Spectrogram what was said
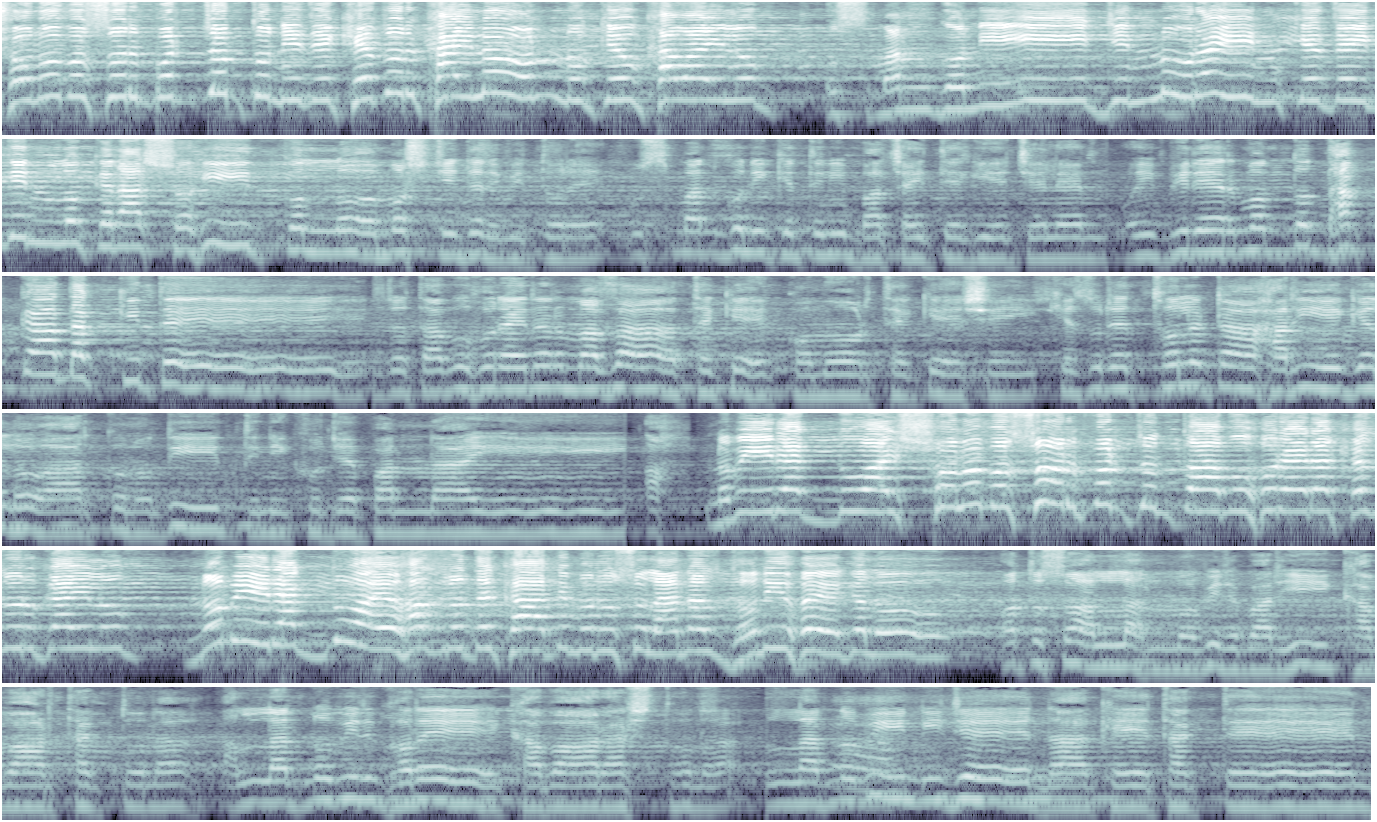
ষোলো বছর পর্যন্ত নিজে খেজুর খাইলো, অন্য কেউ খাওয়াইলো। উসমান গনি জিন্নুরাইনকে যেই দিন লোকেরা শহীদ করল মসজিদের ভিতরে, উসমান গনিকে তিনি বাঁচাইতে গিয়েছিলেন। ওই ভিড়ের মধ্যে ধাক্কা ধাক্কিতে আবু হুরাইরার মাজা থেকে, কোমর থেকে সেই খেজুরের থলেটা হারিয়ে গেল, আর কোনোদিন তিনি খুঁজে পান নাই। নবীর এক দুয়ায় ষোলো বছর পর্যন্ত আবু হুরাইরা খেজুর খাইল। নবীর এক দুয়ায় হজরতে খাদিম রসুল আনাস ধনী হয়ে গেল। অথচ আল্লাহ নবীর বাড়ি খাবার থাকতো না। আল্লাহ নবীর ঘরে খাবার আসতো না। আল্লাহ নবী নিজে না খেয়ে থাকতেন।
